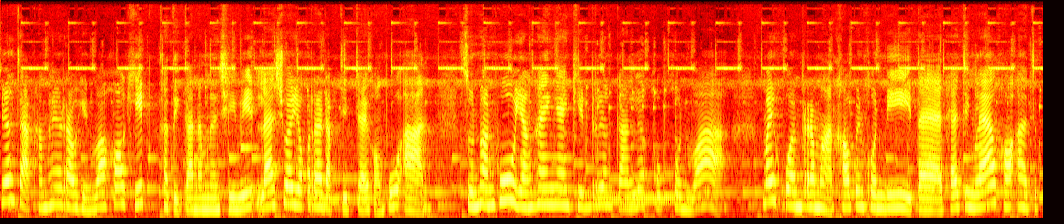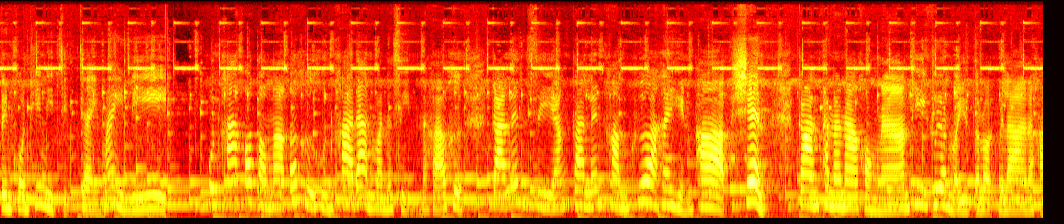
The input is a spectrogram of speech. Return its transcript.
เนื่องจากทำให้เราเห็นว่าข้อคิดคติการดำเนินชีวิต และช่วยยกระดับจิตใจของผู้อ่าน สุนทรภู่ยังให้แง่คิดเรื่องการเลือกคบคนว่า ไม่ควรประมาทเขาเป็นคนดี แต่แท้จริงแล้วเขาอาจจะเป็นคนที่มีจิตใจไม่ดี คุณค่าข้อต่อมาก็คือคุณค่าด้านวรรณศิลป์นะคะ คือการเล่นเสียง การเล่นคำเพื่อให้เห็นภาพ เช่น การพรรณนาของน้ำที่เคลื่อนไหวอยู่ตลอดเวลานะคะ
